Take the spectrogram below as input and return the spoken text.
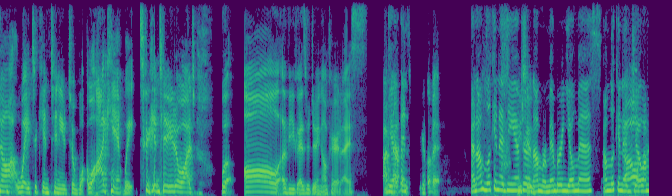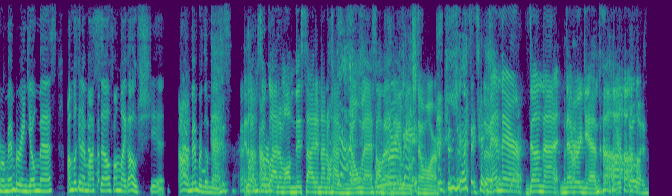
cannot wait to continue to wa- well, I can't wait to continue to watch what all of you guys are doing on Paradise. I'm Yeah, nervous. and- we love it. And I'm looking at Deandra and I'm remembering your mess. I'm looking at Oh. Joe. I'm remembering your mess. I'm looking at myself. I'm like, oh shit. I remember the mess. And Look, I'm so rem- glad I'm on this side and I don't have no mess on that damn Literally. beach no more. yes. Taylor. Been there, done that, never again. You're chilling.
